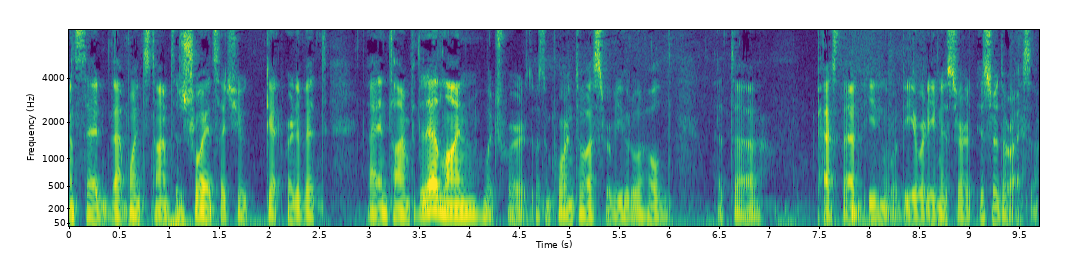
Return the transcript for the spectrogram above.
Instead, at that point, it's time to destroy it so that you get rid of it uh, in time for the deadline, which were, was important to us. Rabbi Yehuda would hold that uh, past that, eating would be already in Isser, Isser Doraisa.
